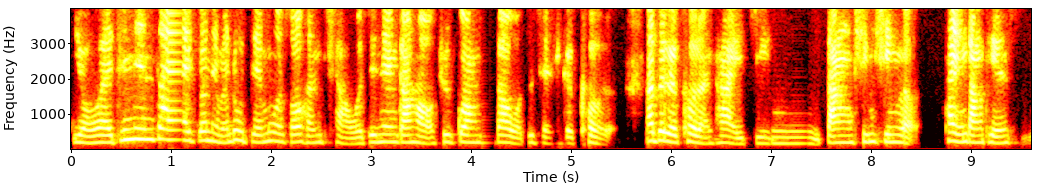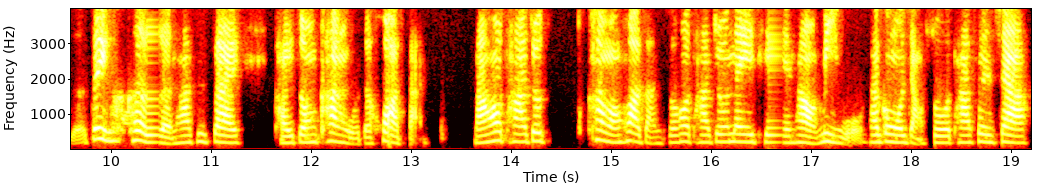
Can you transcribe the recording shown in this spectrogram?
有哎，今天在跟你们录节目的时候很巧，我今天刚好去逛到我之前一个客人，那这个客人他已经当星星了，他已经当天使了。这个客人他是在台中看我的画展，然后他就。看完画展之后，他就那一天他有密我，他跟我讲说他剩下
